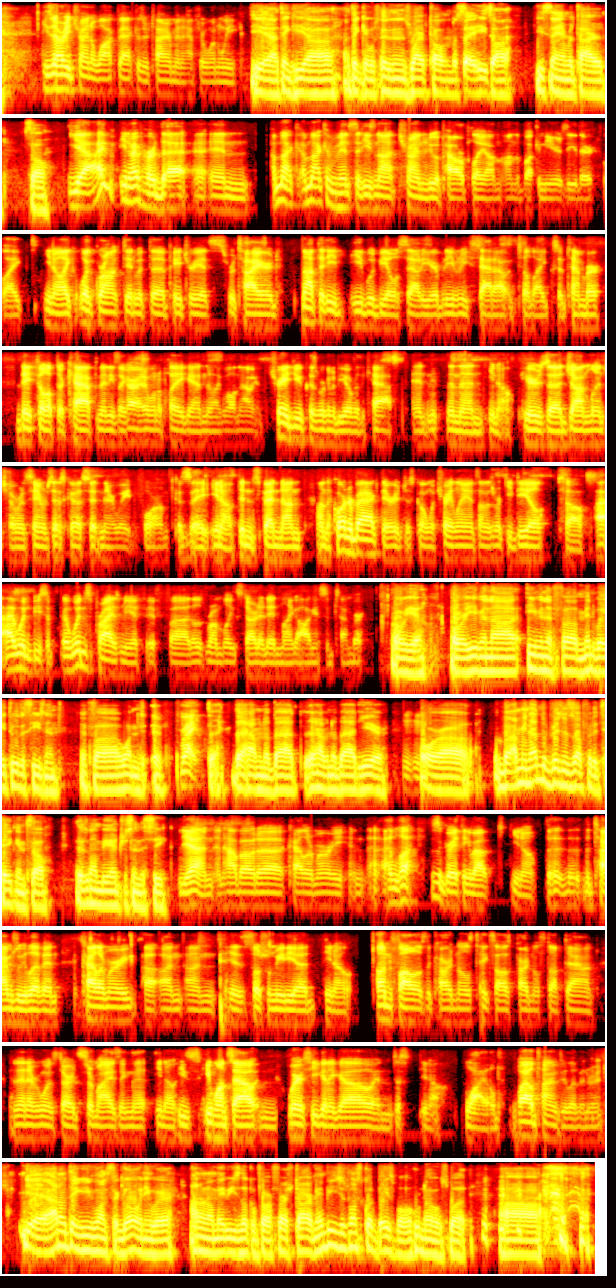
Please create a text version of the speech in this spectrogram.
he's already trying to walk back his retirement after one week. yeah, I think he. Uh, I think it was his, his wife told him to say he's uh he's staying retired. So Yeah, I've you know I've heard that, and I'm not I'm not convinced that he's not trying to do a power play on on the Buccaneers either. Like you know like what Gronk did with the Patriots, retired. Not that he he would be able to sit out a year, but even if he sat out until like September, they fill up their cap, and then he's like, all right, I want to play again. They're like, well, now we have to trade you because we're going to be over the cap, and and then you know here's uh, John Lynch over in San Francisco sitting there waiting for him because they you know didn't spend on on the quarterback. They were just going with Trey Lance on his rookie deal. So I, I wouldn't be it wouldn't surprise me if if uh, those rumblings started in like August September. oh yeah, or even uh even if uh, midway through the season, if uh one if Right. they- they're having a bad they're having a bad year, hmm or uh but I mean that division's up for the taking, so it's gonna be interesting to see. Yeah, and, and how about uh, Kyler Murray? And I love this is a great thing about you know the, the, the times we live in. Kyler Murray uh, on on his social media, you know, unfollows the Cardinals, takes all his Cardinal stuff down, and then everyone starts surmising that you know he's he wants out and where's he gonna go and just you know wild wild times we live in, Rich. Yeah, I don't think he wants to go anywhere. I don't know. Maybe he's looking for a fresh start. Maybe he just wants to go to baseball. Who knows? But uh,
